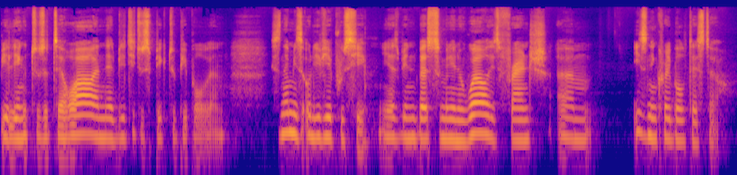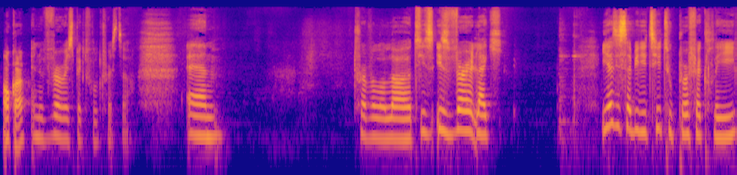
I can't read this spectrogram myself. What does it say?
be linked to the terroir and the ability to speak to people. And his name is Olivier Poussier. He has been best sommelier in the world. He's French. Um, he's an incredible tester Okay. and a very respectful tester. And travel a lot. He's, he's very like he has this ability to perfectly,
